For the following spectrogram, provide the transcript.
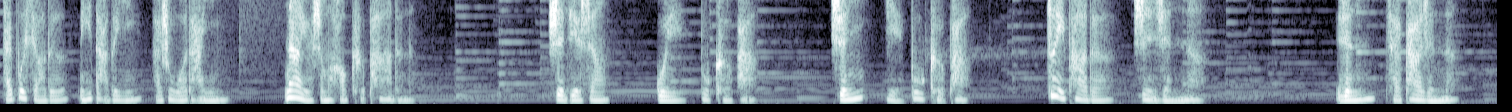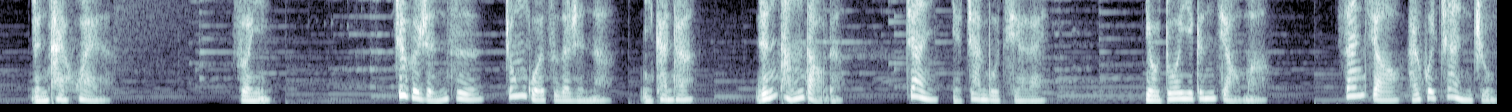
还不晓得你打得赢还是我打赢，那有什么好可怕的呢？世界上，鬼不可怕，神也不可怕，最怕的。是人呐，人才怕人呢，人太坏了。所以，这个人字，中国字的人呢，你看他，人躺倒的，站也站不起来，有多一根脚吗？三脚还会站住，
